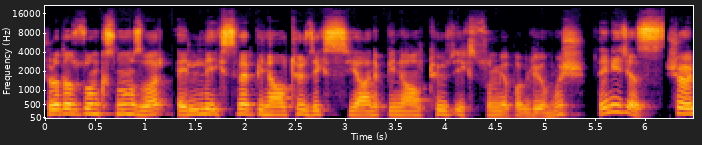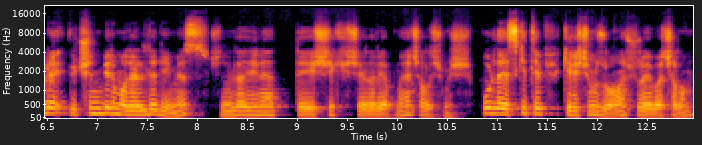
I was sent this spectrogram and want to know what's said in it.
Şurada zoom kısmımız var. 50x ve 1600x yani 1600x zoom yapabiliyormuş. Deneyeceğiz. Şöyle 3'ün 1 modeli dediğimiz. Şimdi yine değişik şeyler yapmaya çalışmış. Burada eski tip girişimiz olan şurayı açalım.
